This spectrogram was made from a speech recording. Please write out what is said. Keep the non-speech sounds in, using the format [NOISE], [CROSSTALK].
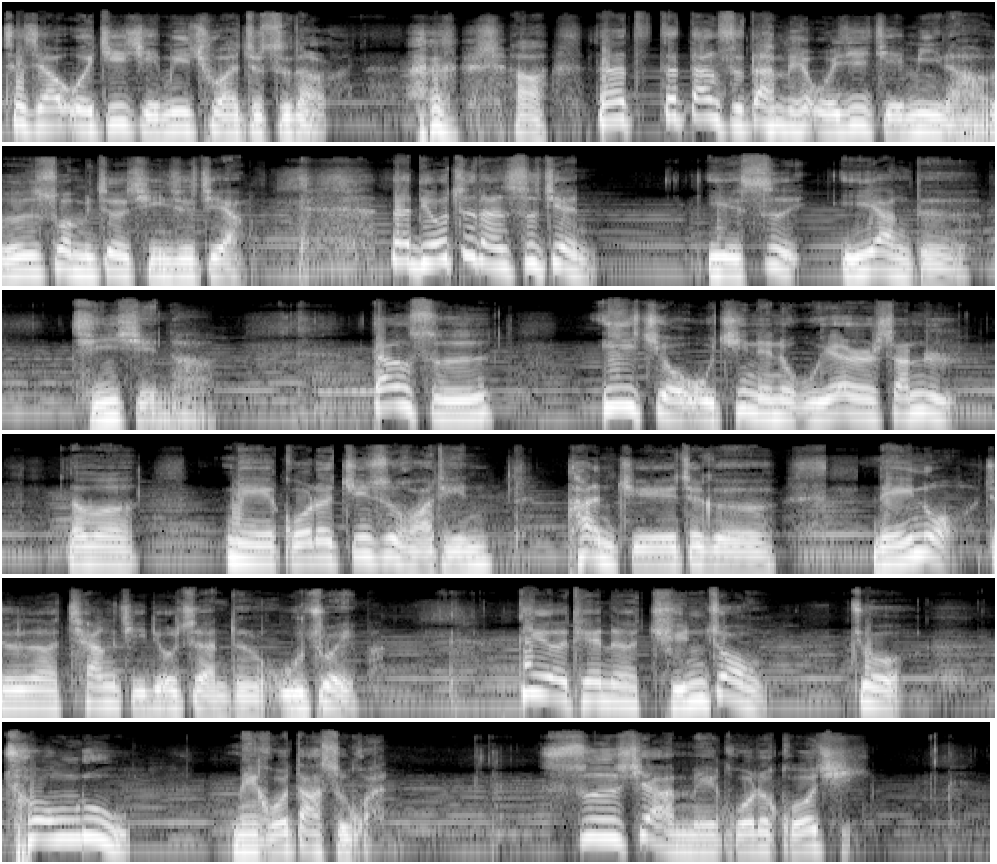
这只要维基解密出来就知道了啊。[LAUGHS] 那在当时当然没有维基解密了，就是说明这个情形是这样。那刘志南事件也是一样的情形啊。当时一九五七年的五月二十三日，那么。美国的军事法庭判决这个雷诺就是那枪击刘志然的无罪嘛。第二天呢，群众就冲入美国大使馆，撕下美国的国旗，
